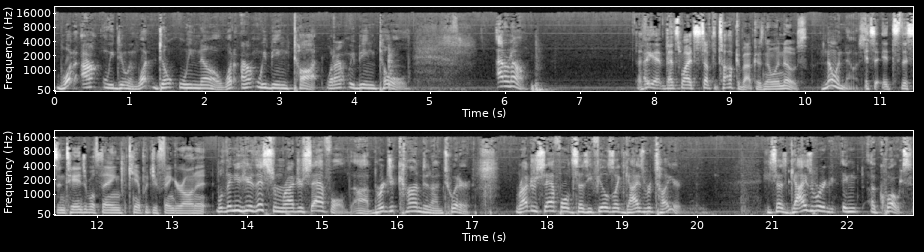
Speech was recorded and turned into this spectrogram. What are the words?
What aren't we doing? What don't we know? What aren't we being taught? What aren't we being told? I don't know. I think that, that's why it's tough to talk about because no one knows. No one knows. It's it's this intangible thing. Can't put your finger on it. Well, then you hear this from Rodger Saffold, uh, Bridget Condon on Twitter. Rodger Saffold says he feels like guys were tired. He says guys were in a quote.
